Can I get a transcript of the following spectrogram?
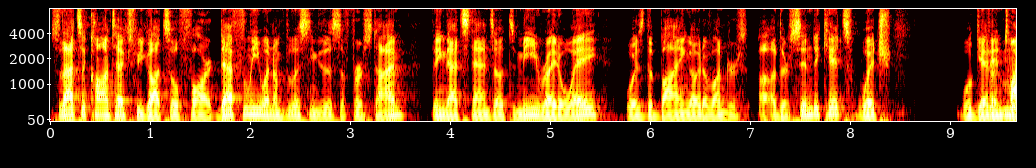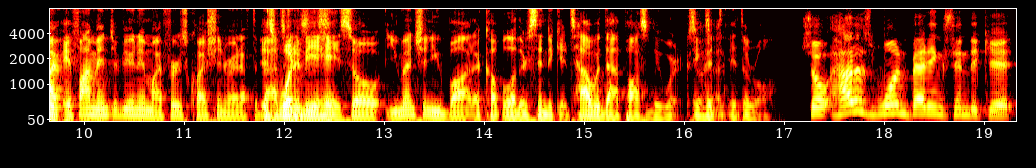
So that's a context we got so far. Definitely when I'm listening to this the first time, thing that stands out to me right away was the buying out of under uh, other syndicates, which we'll get into. my, if I'm interviewing him, my first question right off the Is bat is what going to be, this? "Hey, so you mentioned you bought a couple other syndicates. How would that possibly work?" So hit, hit the roll. So how does one betting syndicate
